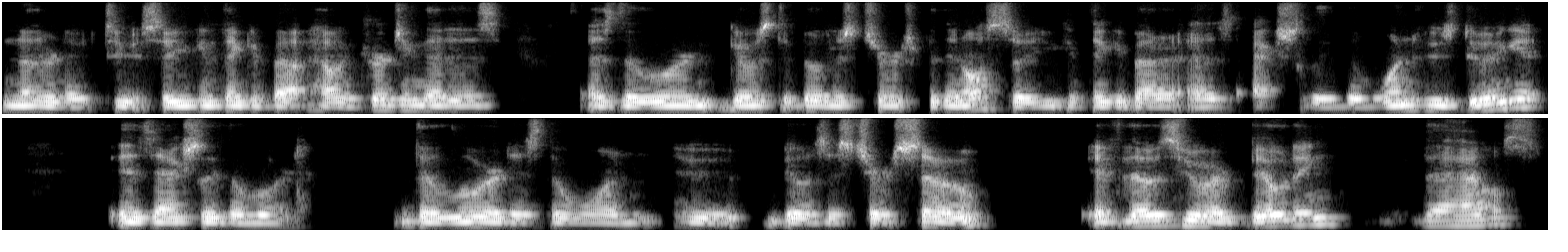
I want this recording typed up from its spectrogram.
another note too. So you can think about how encouraging that is as the Lord goes to build his church, but then also you can think about it as actually the one who's doing it is actually the Lord. The Lord is the one who builds his church. So if those who are building the house,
